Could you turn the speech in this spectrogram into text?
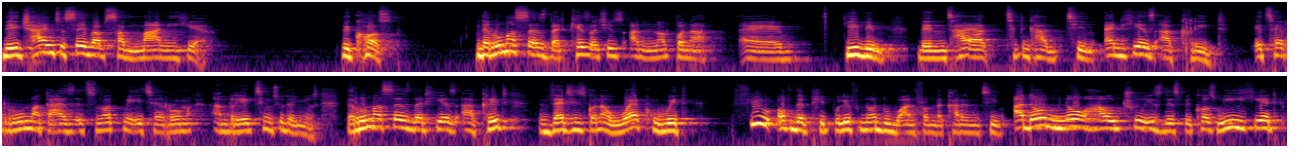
They're trying to save up some money here. Because the rumor says that Kaizer Chiefs are not going to uh, give him the entire technical team. And he has agreed. It's a rumor, guys. It's not me. It's a rumor. I'm reacting to the news. The rumor says that he has agreed that he's going to work with few of the people, if not one from the current team. I don't know how true is this because we heard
